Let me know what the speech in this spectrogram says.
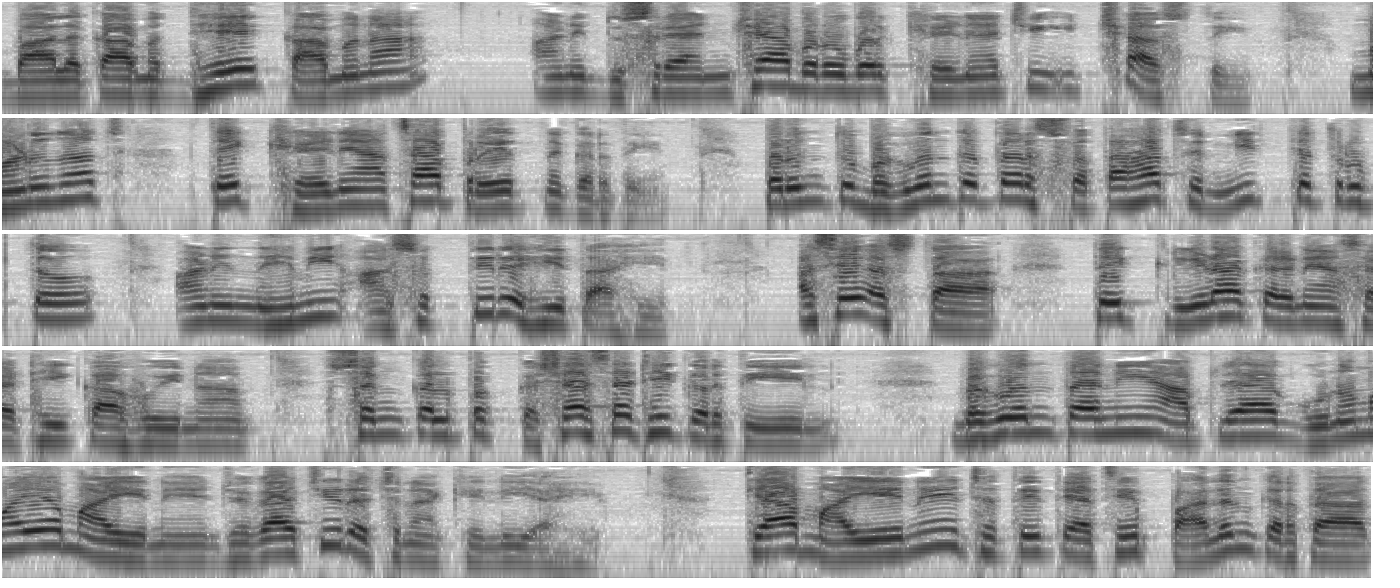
बालकामध्ये कामना आणि दुसऱ्यांच्या बरोबर खेळण्याची इच्छा असते. म्हणूनच ते खेळण्याचा प्रयत्न करते. परंतु भगवंत तर स्वतःच नित्यतृप्त आणि नेहमी आसक्तीरहित आहेत. असे असता ते क्रीडा करण्यासाठी का होईना? संकल्प कशासाठी करतील? भगवंतांनी आपल्या गुणमय मायेने जगाची रचना केली आहे. त्या मायेनेच ते त्याचे पालन करतात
